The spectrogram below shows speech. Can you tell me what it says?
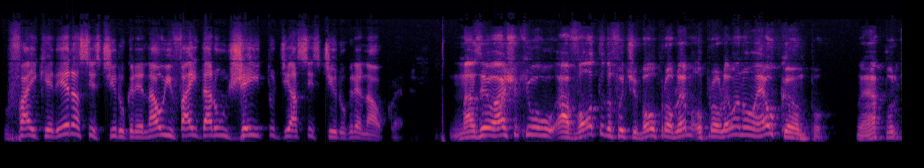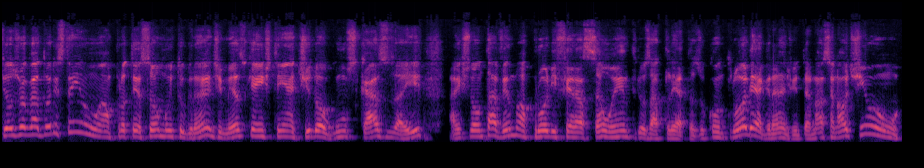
vai querer assistir o Grenal e vai dar um jeito de assistir o Grenal, Kleber. Mas eu acho que o, a volta do futebol, o problema, o problema não é o campo. Né? Porque os jogadores têm uma proteção muito grande, mesmo que a gente tenha tido alguns casos aí, a gente não está vendo uma proliferação entre os atletas. O controle é grande. O Internacional tinha um,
